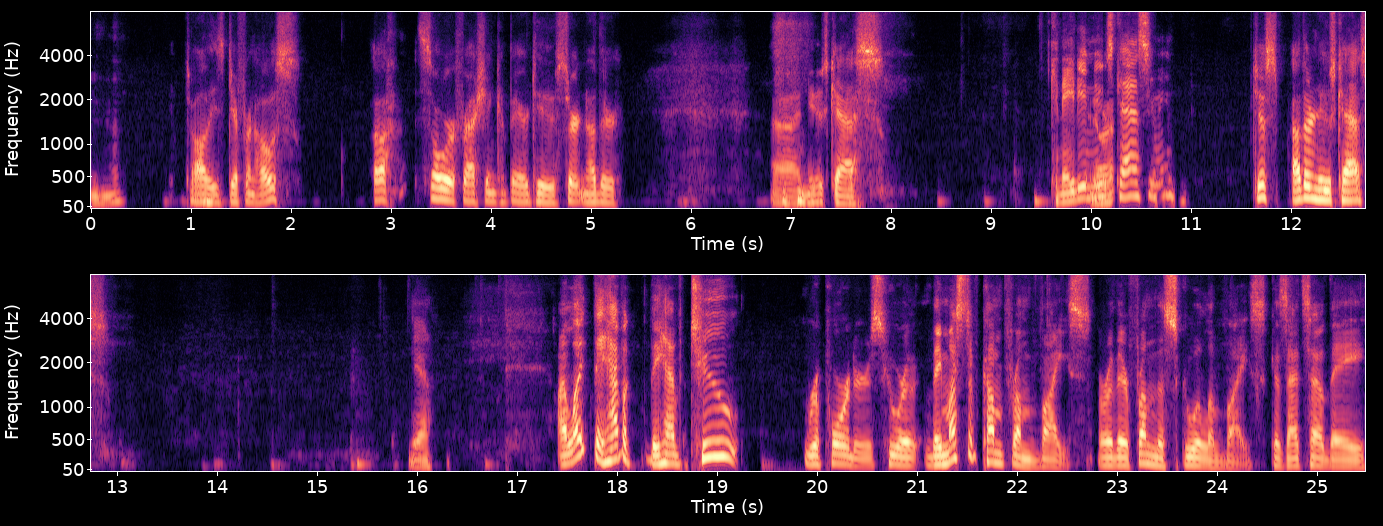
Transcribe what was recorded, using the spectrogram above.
Mm-hmm. to all these different hosts. Oh, so refreshing compared to certain other uh, newscasts. Canadian You know newscasts, you mean? Just other newscasts. Yeah. I like they have a they have two reporters who are they must have come from Vice or they're from the school of Vice because that's how they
